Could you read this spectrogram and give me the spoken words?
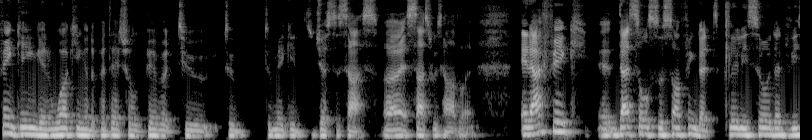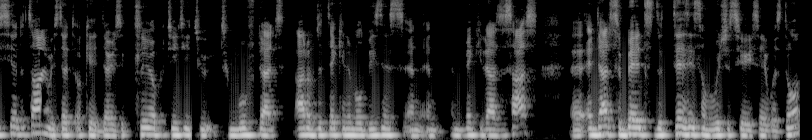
thinking and working on the potential pivot to to to make it just a SaaS, uh, SaaS with hardware. And I think uh, that's also something that clearly saw that VC at the time is that okay, there is a clear opportunity to to move that out of the tech-enabled business and and, and make it as a SaaS. Uh, and that's a bit the thesis on which the Series A was done.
